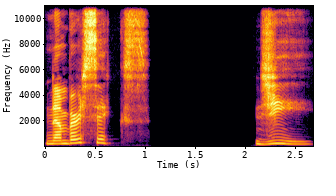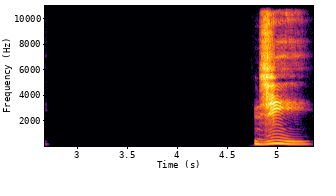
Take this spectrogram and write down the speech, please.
Number 6. G. G.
